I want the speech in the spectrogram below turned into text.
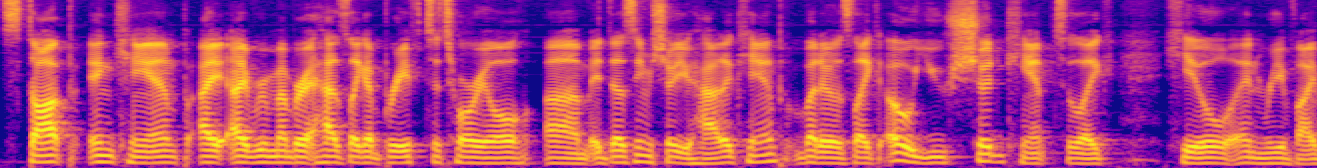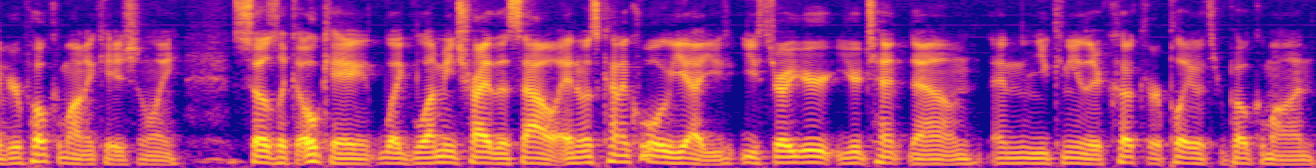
Stop and camp. I, I remember it has like a brief tutorial. Um, it doesn't even show you how to camp, but it was like, oh, you should camp to like heal and revive your Pokemon occasionally. So I was like, okay, like let me try this out, and it was kind of cool. Yeah, you, you throw your your tent down, and then you can either cook or play with your Pokemon,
